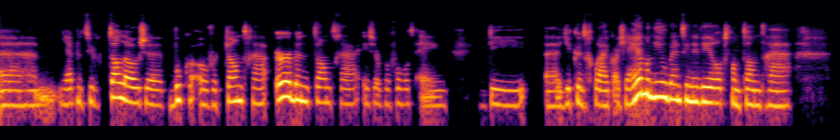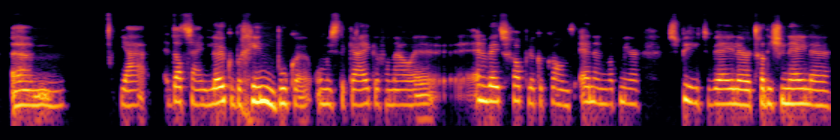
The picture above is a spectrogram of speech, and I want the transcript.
Um, je hebt natuurlijk talloze boeken over tantra. Urban tantra is er bijvoorbeeld één die uh, je kunt gebruiken als je helemaal nieuw bent in de wereld van tantra. Um, ja, dat zijn leuke beginboeken om eens te kijken van nou, uh, en een wetenschappelijke kant en een wat meer spirituele, traditionele,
